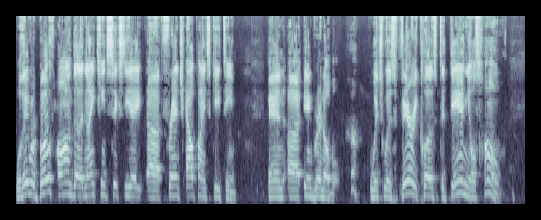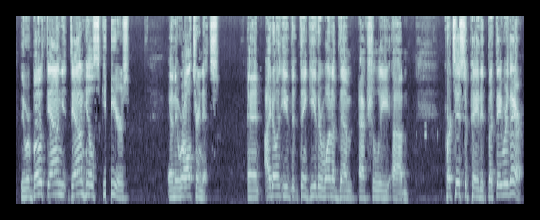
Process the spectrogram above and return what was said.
Well, they were both on the 1968 uh, French alpine ski team, and uh, in Grenoble, huh. which was very close to Daniel's home. They were both down downhill skiers, and they were alternates. And I don't even think either one of them actually um, participated, but they were there.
